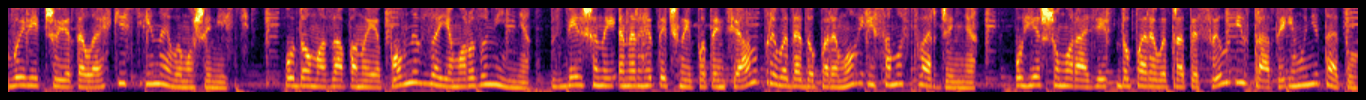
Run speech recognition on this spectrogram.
Ви відчуєте легкість і невимушеність. Удома запанує повне взаєморозуміння. Збільшений енергетичний потенціал приведе до перемог і самоствердження. У гіршому разі до перевитрати сил і втрати імунітету.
